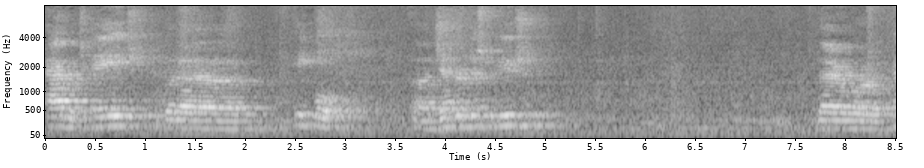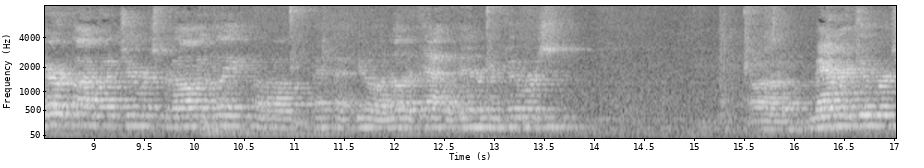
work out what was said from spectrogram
average age, but uh, equal uh, gender distribution. There were parathyroid tumors predominantly, uh, and, you know, another cat with endocrine tumors. Uh, mammary tumors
